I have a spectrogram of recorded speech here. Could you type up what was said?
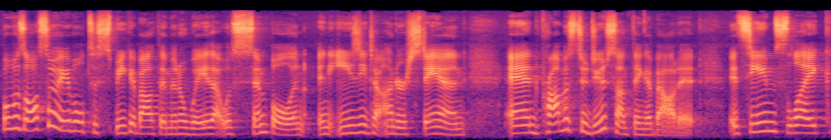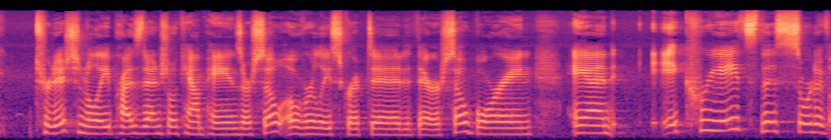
but was also able to speak about them in a way that was simple and, and easy to understand and promised to do something about it. It seems like traditionally presidential campaigns are so overly scripted, they're so boring, and it creates this sort of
